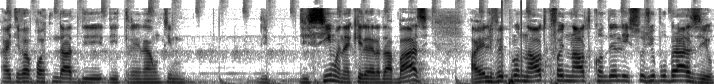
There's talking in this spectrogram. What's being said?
aí teve a oportunidade de, de treinar um time de, cima, né? Que ele era da base. Aí ele veio pro Náutico, foi no Náutico quando ele surgiu pro Brasil.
